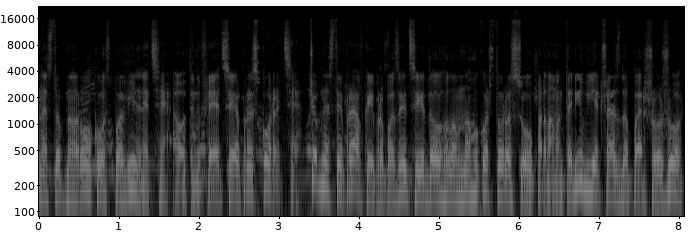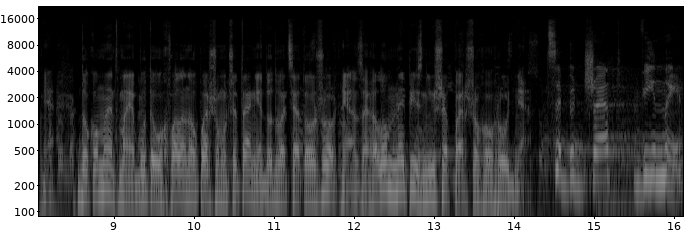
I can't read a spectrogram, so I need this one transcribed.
наступного року сповільниться, а от інфляція прискориться. Щоб нести правки і пропозиції до головного кошторису у парламентарів, є час до 1 жовтня. Документ має бути ухвалено в першому читанні до 20 жовтня, а загалом не пізніше 1 грудня. це бюджет війни.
